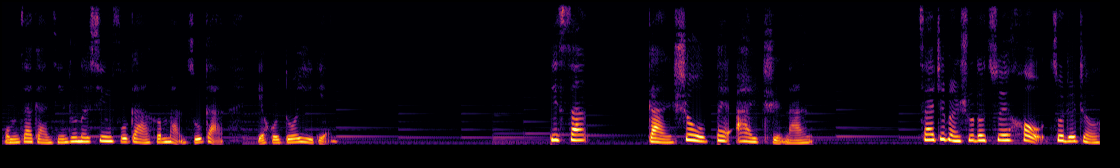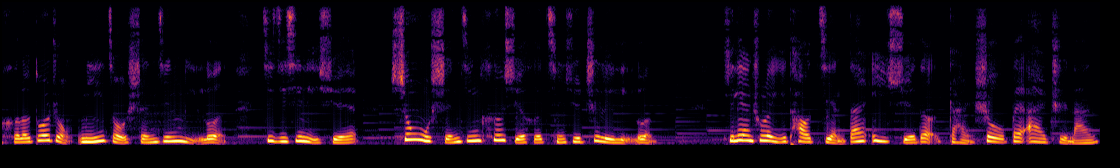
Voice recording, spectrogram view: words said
我们在感情中的幸福感和满足感也会多一点。第三，感受被爱指南。在这本书的最后，作者整合了多种迷走神经理论、积极心理学、生物神经科学和情绪智力理论，提炼出了一套简单易学的感受被爱指南，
